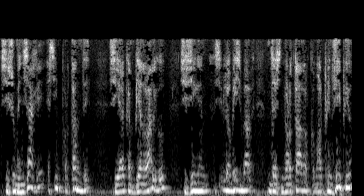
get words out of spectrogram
si su mensaje es importante, si ha cambiado algo, si siguen lo mismo desnortados como al principio,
